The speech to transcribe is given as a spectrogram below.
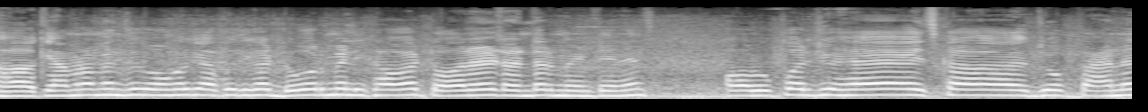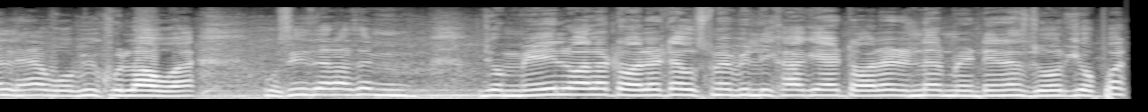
कैमरा मैन से कहूँगा कि आपको दिखा डोर में लिखा हुआ है टॉयलेट अंडर मेंटेनेंस और ऊपर जो है इसका जो पैनल है वो भी खुला हुआ है। उसी तरह से जो मेल वाला टॉयलेट है उसमें भी लिखा गया है टॉयलेट अंडर मेंटेनेंस डोर के ऊपर।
